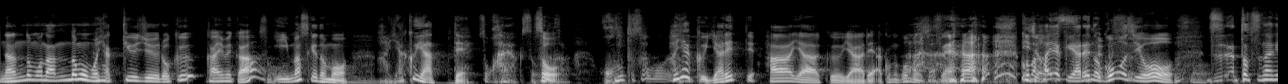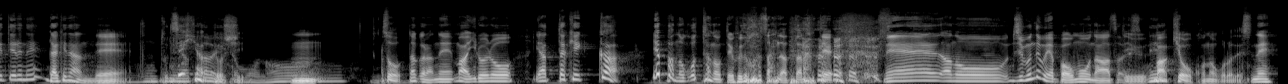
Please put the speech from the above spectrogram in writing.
何度も何度ももう196回目か言いますけども、早くやって、そう、早くそう。そう本当そう。早くやれって、早くやれ。あ、この5文字ですね。この早くやれの5文字をずっと繋げてるね、だけなんで、本当にぜひやってほしい。うんそう。だからね、まあいろいろやった結果、やっぱ残ったのって不動産だったなって、ねあのー自分でもやっぱ思うなっていう、そうねまあ今日この頃ですね。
